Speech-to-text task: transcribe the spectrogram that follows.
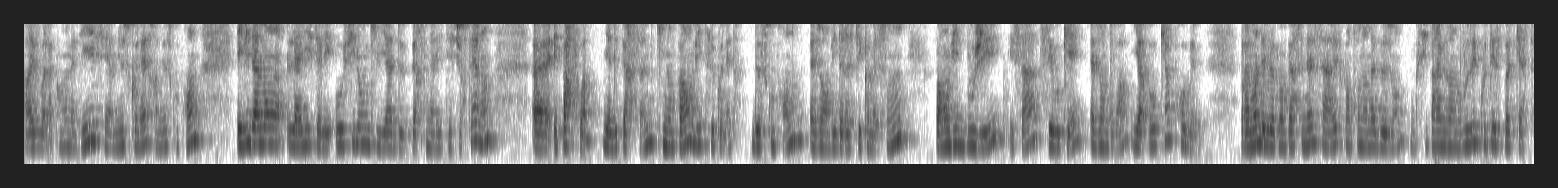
Bref, voilà, comme on a dit, c'est à mieux se connaître, à mieux se comprendre. Évidemment, la liste, elle est aussi longue qu'il y a de personnalités sur Terre. Hein. Euh, et parfois, il y a des personnes qui n'ont pas envie de se connaître, de se comprendre. Elles ont envie de rester comme elles sont, pas envie de bouger. Et ça, c'est OK. Elles ont le droit. Il n'y a aucun problème. Vraiment, le développement personnel, ça arrive quand on en a besoin. Donc si par exemple, vous écoutez ce podcast,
